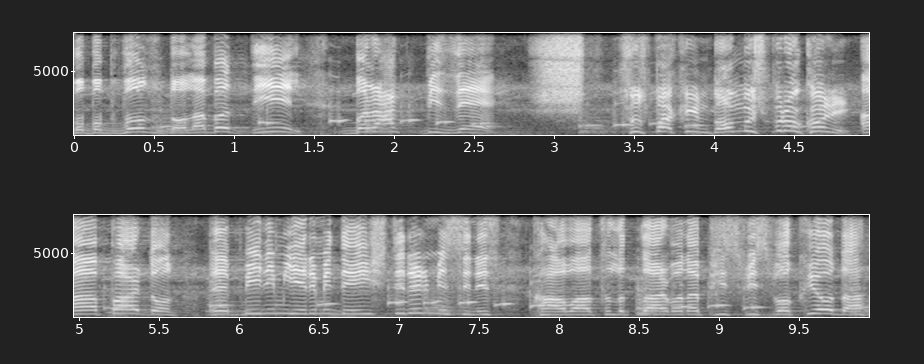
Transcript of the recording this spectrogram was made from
bu, bu, buzdolabı değil. Bırak bize. Sus bakayım donmuş brokoli. Aa, pardon, e, benim yerimi değiştirir misiniz? Kahvaltılıklar bana pis pis bakıyor da.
